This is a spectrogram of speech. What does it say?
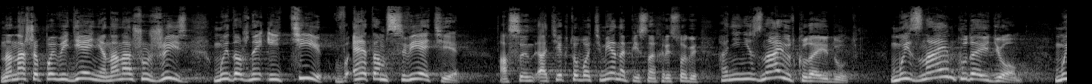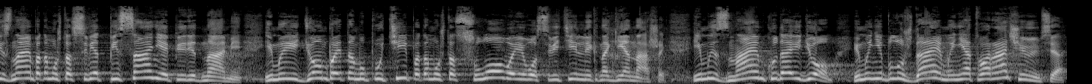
на наше поведение, на нашу жизнь. Мы должны идти в этом свете. А, сын, а те, кто во тьме, написано Христос, говорит, они не знают, куда идут. Мы знаем, куда идем. Мы знаем, потому что свет Писания перед нами. И мы идем по этому пути, потому что Слово Его светильник ноге нашей. И мы знаем, куда идем. И мы не блуждаем, мы не отворачиваемся.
